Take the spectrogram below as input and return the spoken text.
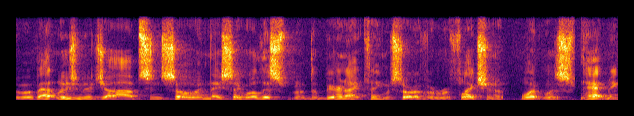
about losing their jobs, and so, and they say, well, this, the beer night thing was sort of a reflection of what was happening.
